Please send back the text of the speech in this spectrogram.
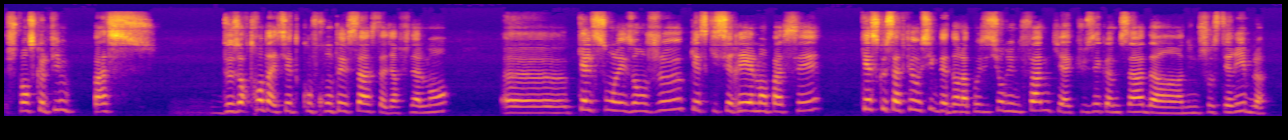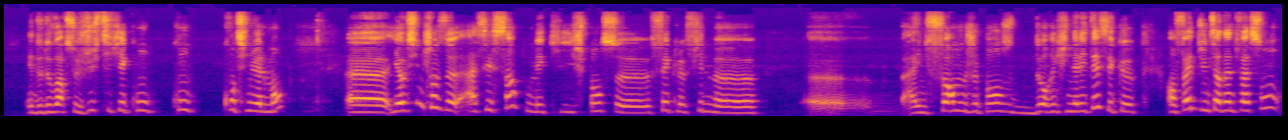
je pense que le film passe 2h30 à essayer de confronter ça, c'est-à-dire finalement, quels sont les enjeux, qu'est-ce qui s'est réellement passé qu'est-ce que ça fait aussi que d'être dans la position d'une femme qui est accusée comme ça d'une chose terrible et de devoir se justifier continuellement euh, Il y a aussi une chose assez simple, mais qui, je pense, euh, fait que le film euh, a une forme, je pense, d'originalité. C'est que, en fait, d'une certaine façon,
